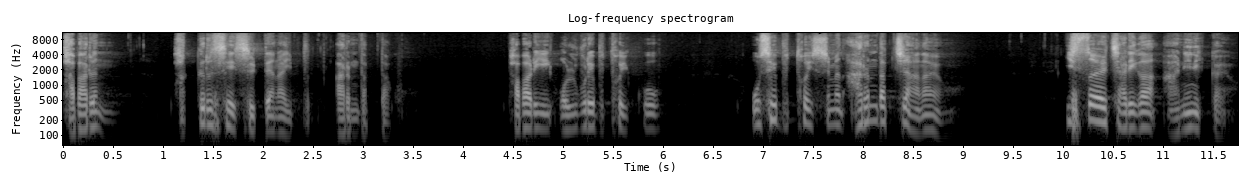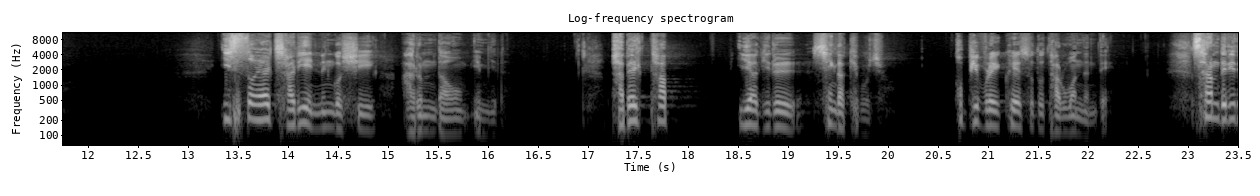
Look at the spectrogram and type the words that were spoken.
바발은 밥그릇에 있을 때나 아름답다고. 바발이 얼굴에 붙어 있고 옷에 붙어 있으면 아름답지 않아요. 있어야 할 자리가 아니니까요. 있어야 할 자리에 있는 것이 아름다움입니다. 바벨탑 이야기를 생각해 보죠. 커피 브레이크에서도 다루었는데 사람들이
